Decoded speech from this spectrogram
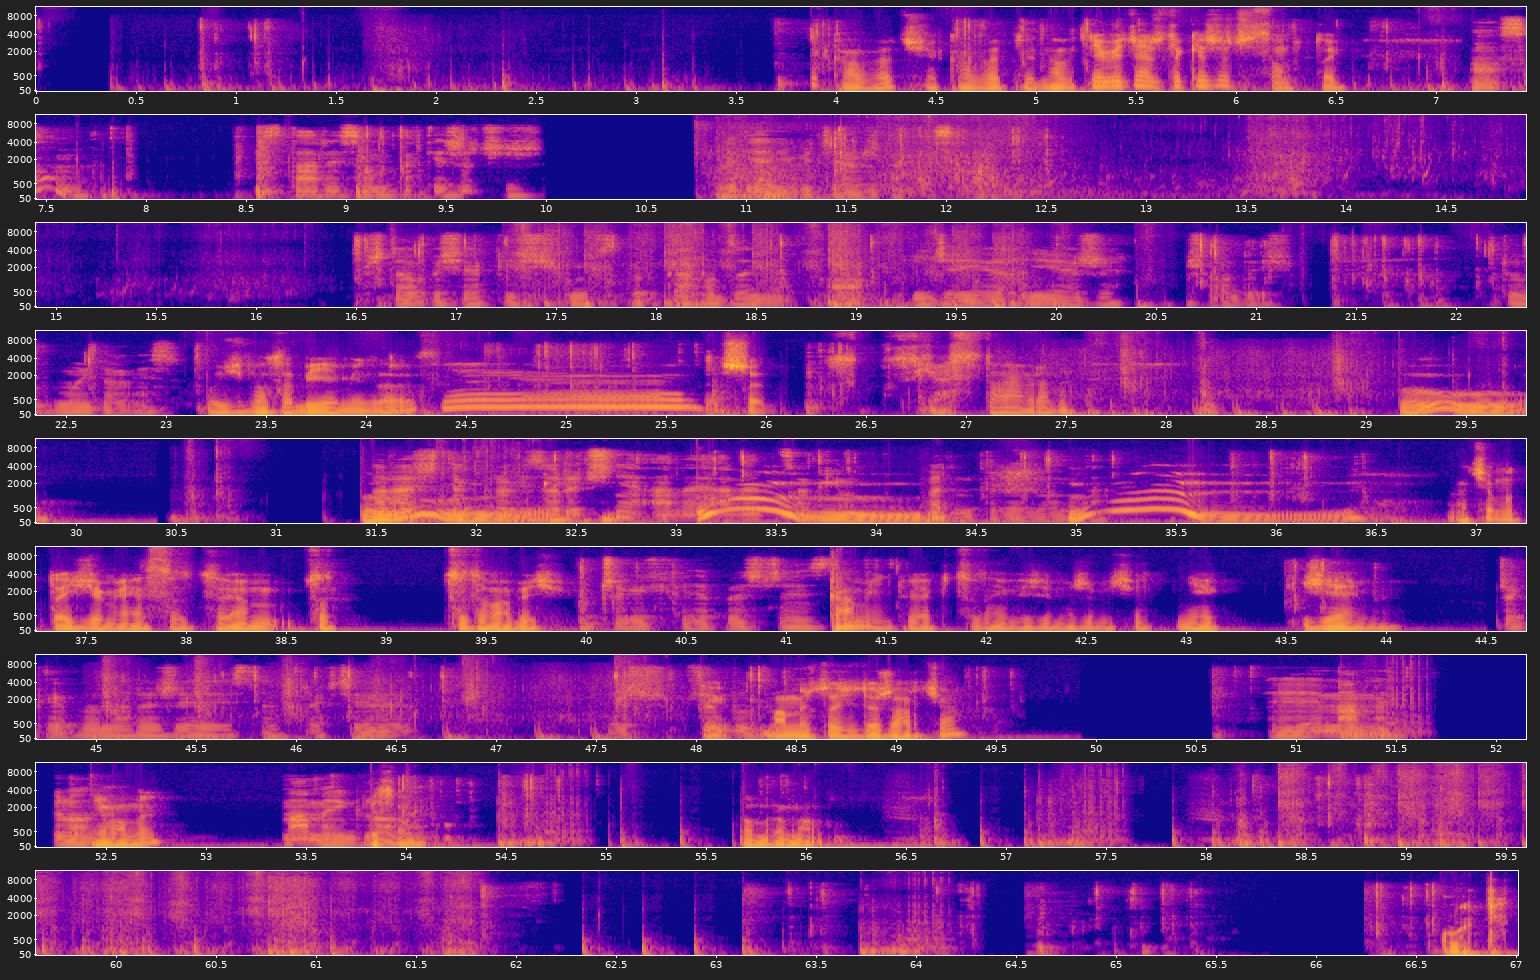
Ciekawe, ciekawe, ty. Nawet nie wiedziałem, że takie rzeczy są tutaj. No są. Stary są takie rzeczy, że... Nawet ja nie wiedziałem, że takie są. Przydałoby się jakieś miksturka chodzenia. O, idzie je, Jerzy. Proszę odejść. Tu mój dom jest. Kuźwa, zabije mnie zaraz. Nie, doszedł. Jest, dałem radę. Uuu. Na razie tak prowizorycznie, ale, ale całkiem ładnie to wygląda. Uuu. A czemu tutaj ziemia jest? Co, co, ja, co, co to ma być? Poczekaj chwilę, bo jeszcze jest... Kamień tu jak co najwyżej może być, a nie ziemia. Czekaj, bo na razie jestem w trakcie... Wiesz, Ty, mamy coś do żarcia? Yy, mamy. Glony. Nie mamy? Mamy są? glony. Dobra, mam.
